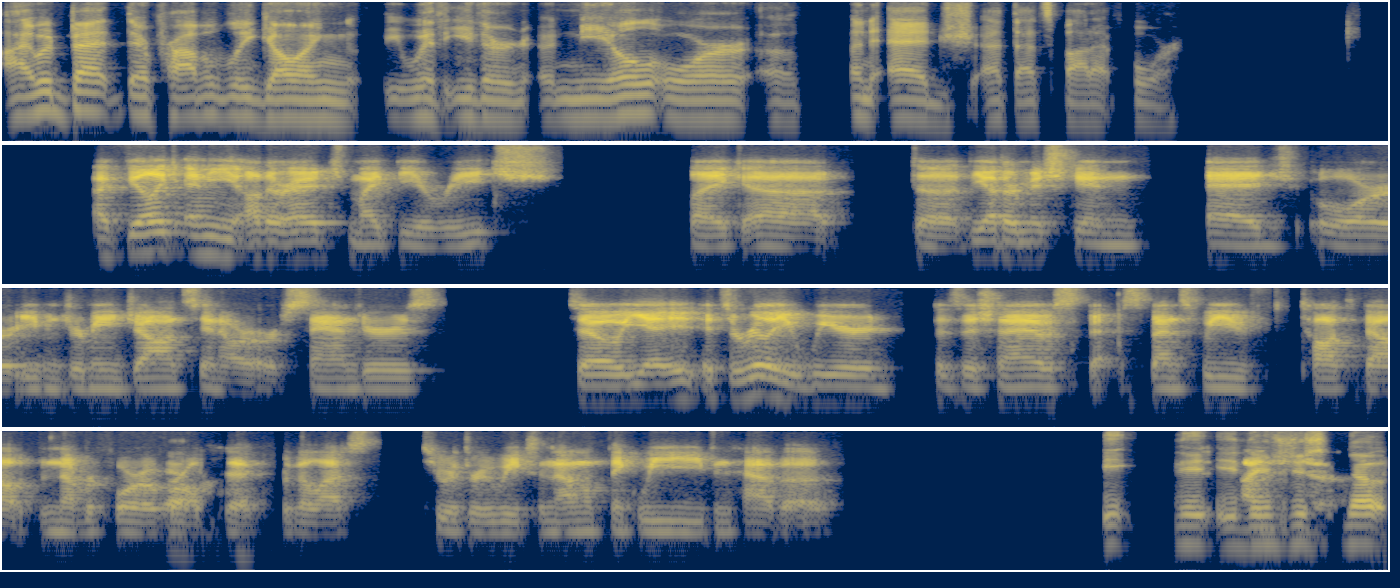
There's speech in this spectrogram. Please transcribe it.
I would bet they're probably going with either Neal or uh, an edge at that spot at four. I feel like any other edge might be a reach, like uh, the the other Michigan edge, or even Jermaine Johnson or, or Sanders. So yeah, it, it's a really weird position. I know Spence, we've talked about the number four overall pick for the last two or three weeks, and I don't think we even have a. It, it- there's just no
